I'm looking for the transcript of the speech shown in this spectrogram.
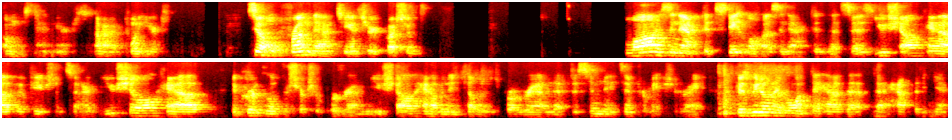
almost 10 years, uh, 20 years. So from that, to answer your question, law is enacted, state law is enacted that says you shall have a fusion center, you shall have a critical infrastructure program, you shall have an intelligence program that disseminates information, right? Because we don't ever want to have that, that happen again,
